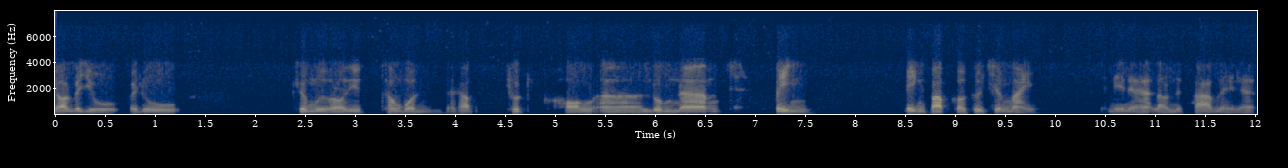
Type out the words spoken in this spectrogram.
ย้อนไปอยู่ไปดูเครื่องมือของเราที่อยู่ข้างบนนะครับ ชุดของอาลุ่มน้ำปิงปิงปั๊บก็คือเชียงใหม่อันนี้นะฮะเรานึกภาพเลยนะ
